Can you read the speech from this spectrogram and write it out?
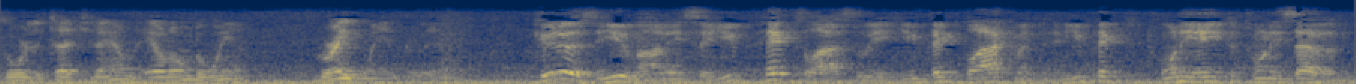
scored a touchdown, held on to win. Great win for them. Kudos to you, Monty. So you picked last week, you picked Blackman, and you picked 28 to 27, and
